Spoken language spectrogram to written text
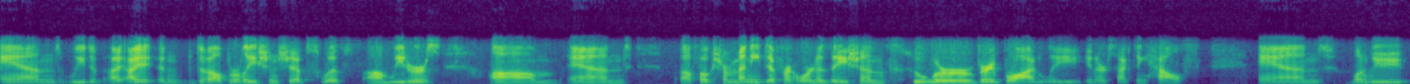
And we, de- I, I developed relationships with um, leaders um, and uh, folks from many different organizations who were very broadly intersecting health. And when we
